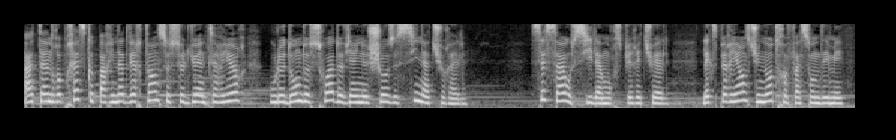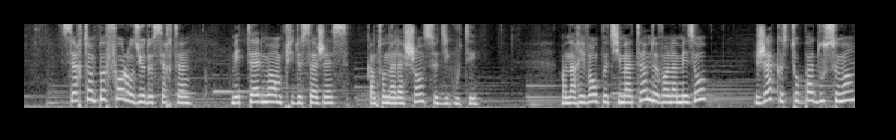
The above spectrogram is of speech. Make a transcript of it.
Atteindre presque par inadvertance ce lieu intérieur où le don de soi devient une chose si naturelle. C'est ça aussi l'amour spirituel, l'expérience d'une autre façon d'aimer. Certes un peu folle aux yeux de certains, mais tellement emplie de sagesse quand on a la chance d'y goûter. En arrivant au petit matin devant la maison, Jacques stoppa doucement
